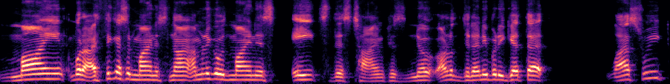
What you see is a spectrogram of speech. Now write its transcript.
mine. What I think I said minus nine. I'm going to go with minus eight this time because no, I don't. Did anybody get that last week?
